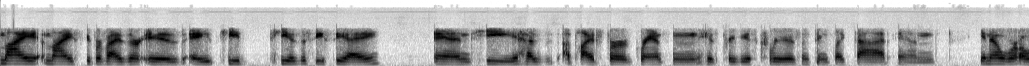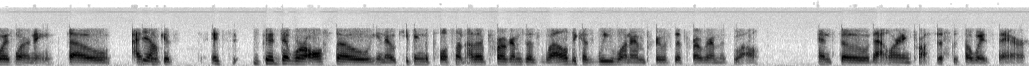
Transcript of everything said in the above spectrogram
my my supervisor is a he he is a CCA, and he has applied for grants in his previous careers and things like that. And you know, we're always learning. So I Yeah. think it's it's good that we're also you know keeping the pulse on other programs as well because we want to improve the program as well. And so that learning process is always there.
